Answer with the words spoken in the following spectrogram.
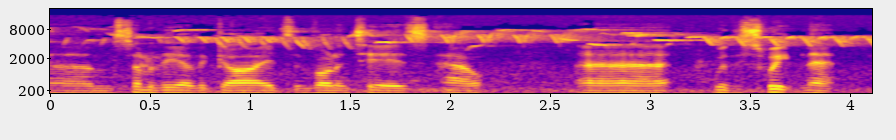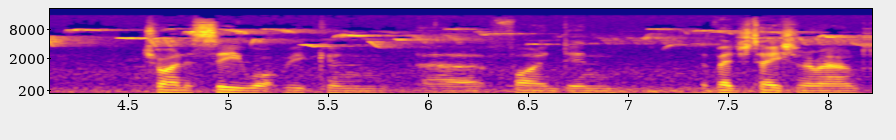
um, some of the other guides and volunteers out uh, with a sweep net trying to see what we can uh, find in the vegetation around.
